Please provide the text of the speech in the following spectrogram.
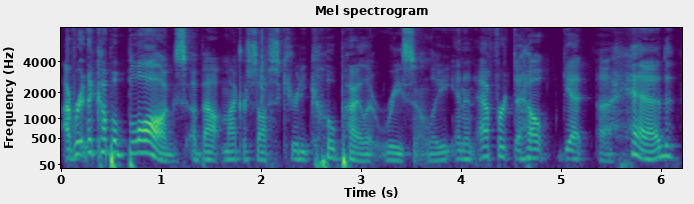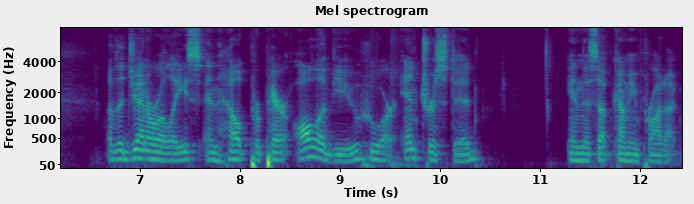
I've written a couple blogs about Microsoft Security Copilot recently in an effort to help get ahead of the general release and help prepare all of you who are interested in this upcoming product.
